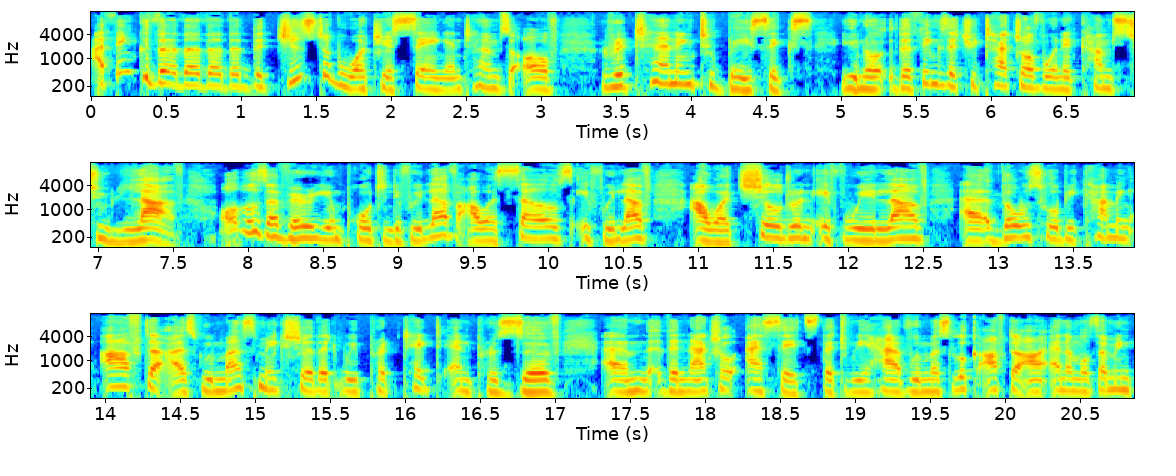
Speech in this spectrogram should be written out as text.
I think the, the, the, the, the gist of what you're saying in terms of returning to basics, you know, the things that you touch of when it comes to love, all those are very important. If we love ourselves, if we love our children, if we love uh, those who will be coming after us, we must make sure that we protect and preserve um, the natural assets that we have. We must look after our animals. I mean,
